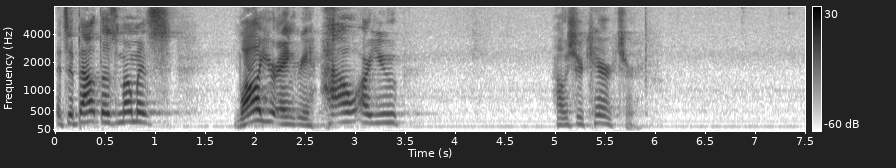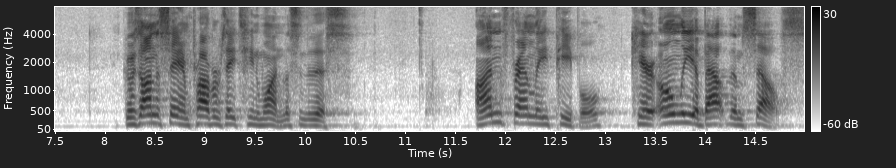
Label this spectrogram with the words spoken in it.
It's about those moments while you're angry. How are you? How's your character? Goes on to say in Proverbs 18:1, listen to this. Unfriendly people care only about themselves.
